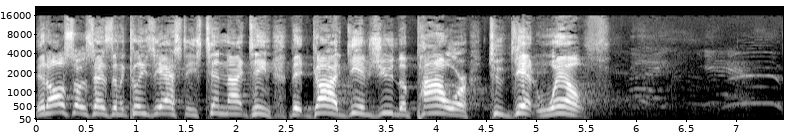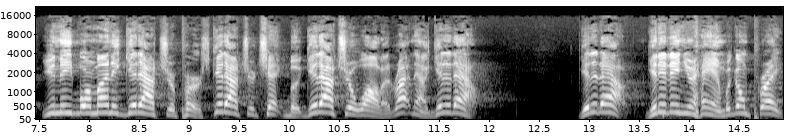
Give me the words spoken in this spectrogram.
It also says in Ecclesiastes 10:19 that God gives you the power to get wealth. You need more money, get out your purse, get out your checkbook, get out your wallet right now, get it out. Get it out. Get it in your hand. We're going to pray.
